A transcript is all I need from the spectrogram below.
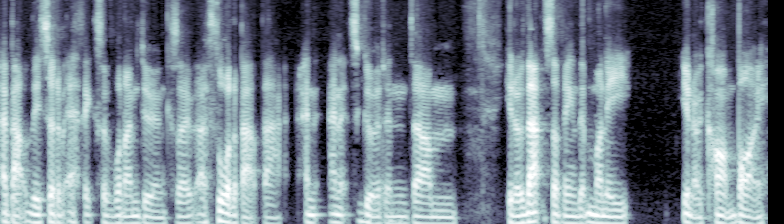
about the sort of ethics of what I'm doing because I've thought about that and and it's good and um, you know that's something that money you know can't buy.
